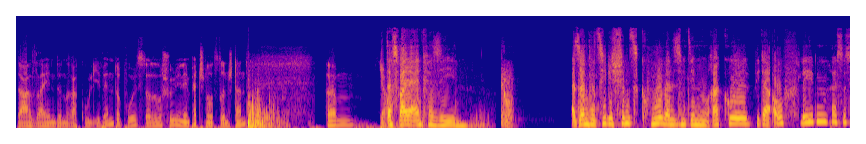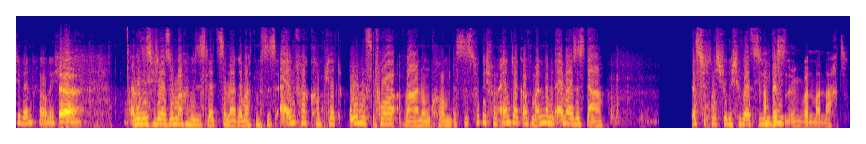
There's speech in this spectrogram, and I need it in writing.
da seienden Rakul-Event, obwohl es da so schön in den Patch Notes drin stand. Ähm, ja. Das war ja ein Versehen. Also im Prinzip, ich finde es cool, wenn sie es mit dem Rakul wieder aufleben, heißt das Event, glaube ich. Ja, Wenn sie es wieder so machen, wie sie es letzte Mal gemacht haben, dass es einfach komplett ohne Vorwarnung kommt. Das ist wirklich von einem Tag auf den anderen, mit einmal ist es da. Das finde ich wirklich es am besten irgendwann mal nachts.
